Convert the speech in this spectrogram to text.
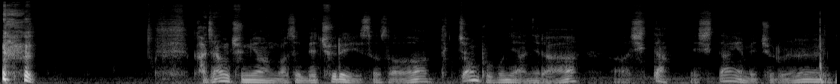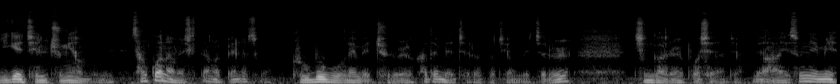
가장 중요한 것은 매출에 있어서 특정 부분이 아니라 어, 식당, 예, 식당의 매출을 이게 제일 중요한 부분. 상권하면 식당을 빼놓을 수가. 그 부분의 매출을 카드 매출을 그 지역 매출을 증가를 보셔야죠. 근데 아, 이 손님이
